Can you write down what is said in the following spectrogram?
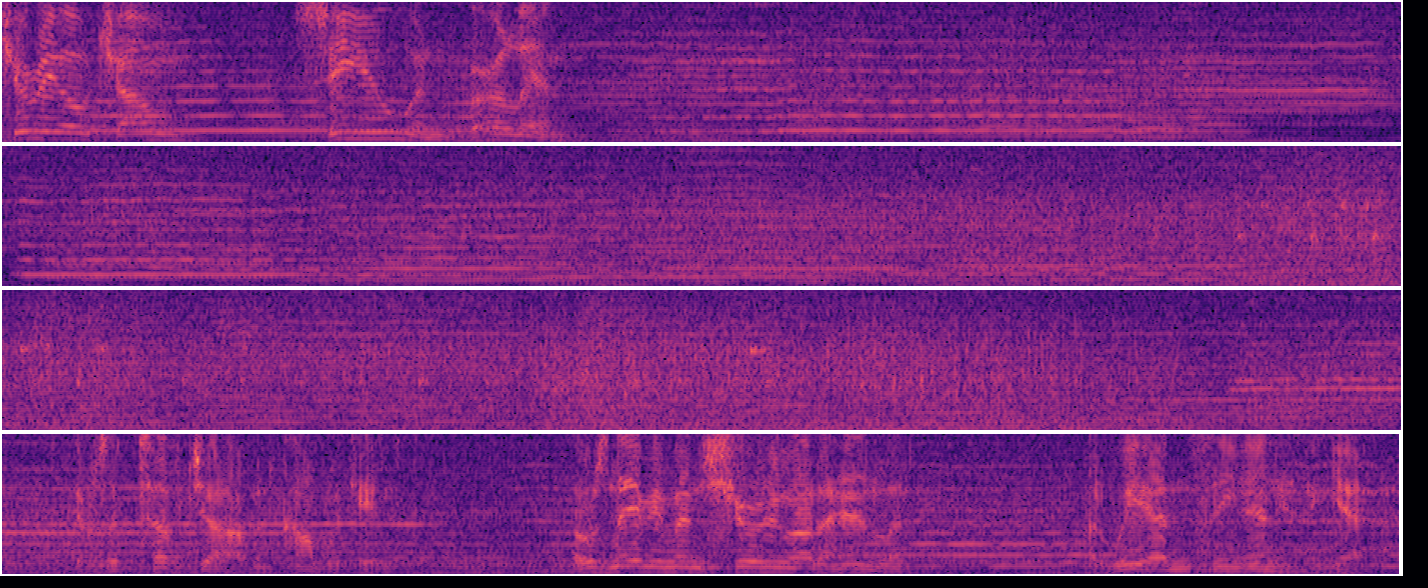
Cheerio, chum. See you in Berlin. It was a tough job and complicated. Those Navy men sure knew how to handle it, but we hadn't seen anything yet.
